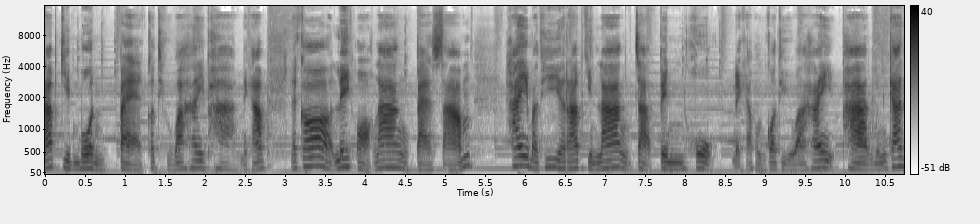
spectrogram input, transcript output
รับกินบน 8 ก็ถือว่าให้ผ่านนะครับ แล้วก็เลขออกล่าง 83 ให้มาที่รับกินล่างจะเป็น6นะครับผมก็ถือว่าให้ผ่านเหมือนกัน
